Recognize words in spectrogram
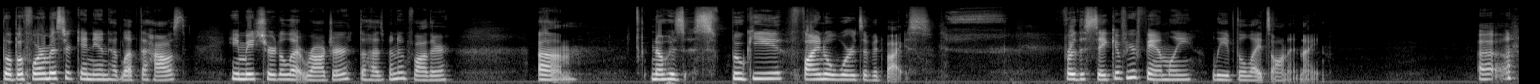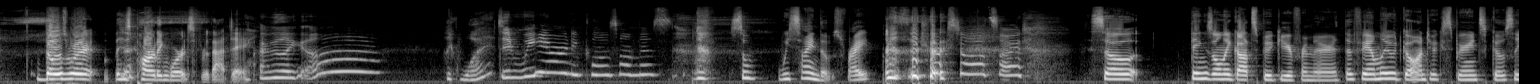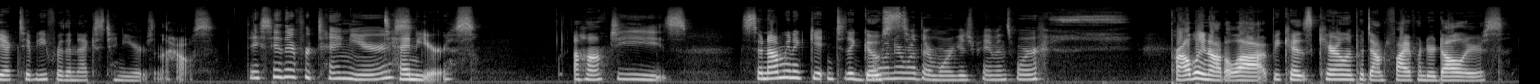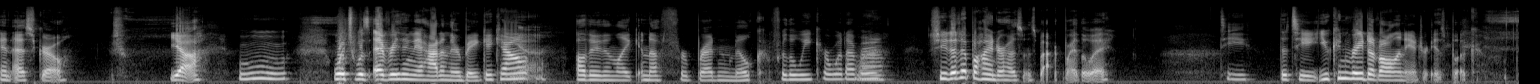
but before Mr. Kenyon had left the house, he made sure to let Roger, the husband and father, um, know his spooky final words of advice. For the sake of your family, leave the lights on at night. Uh, Those were his parting words for that day. I'd be like, oh, Like what? did we already close on this? So we signed those, right? The truck's still outside. So things only got spookier from there. The family would go on to experience ghostly activity for the next 10 years in the house. They stay there for 10 years? 10 years. Uh huh. Jeez. So now I'm going to get into the ghost. I wonder what their mortgage payments were. Probably not a lot because Carolyn put down $500 in escrow. Yeah. Ooh. Which was everything they had in their bank account, Yeah. other than like enough for bread and milk for the week or whatever. Wow. She did it behind her husband's back, by the way. Tea. The tea. You can read it all in Andrea's book.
